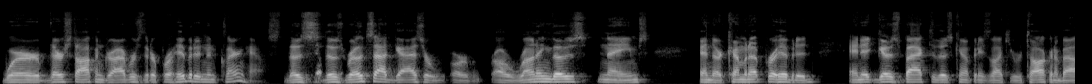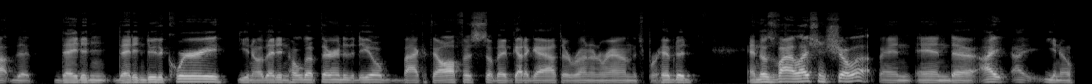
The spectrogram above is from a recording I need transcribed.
where they're stopping drivers that are prohibited in the clearinghouse. Those yep. those roadside guys are, are are running those names, and they're coming up prohibited. And it goes back to those companies like you were talking about that they didn't they didn't do the query. You know, they didn't hold up their end of the deal back at the office, so they've got a guy out there running around that's prohibited, and those violations show up. And and uh, I I you know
